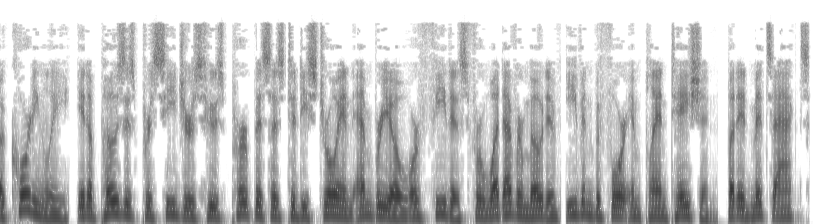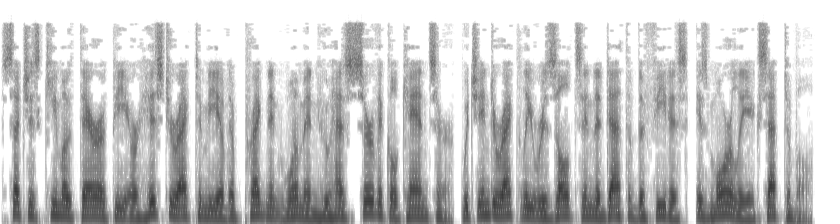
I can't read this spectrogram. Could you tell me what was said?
Accordingly, it opposes procedures whose purpose is to destroy an embryo or fetus for whatever motive even before implantation, but admits acts, such as chemotherapy or hysterectomy of a pregnant woman who has cervical cancer, which indirectly results in the death of the fetus, is morally acceptable.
